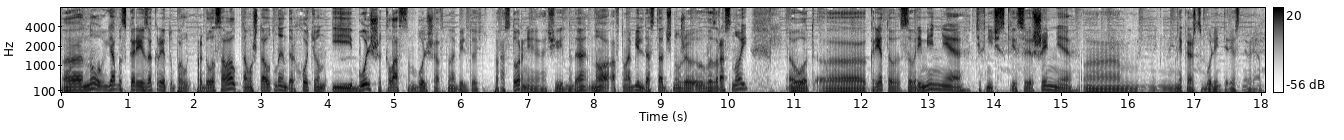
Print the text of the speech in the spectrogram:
Э, ну, я бы скорее за Крету проголосовал, потому что Outlander, хоть он и больше, классом больше автомобиль, то есть просторнее, очевидно, да, но автомобиль достаточно уже возрастной, вот. Э, Крета современнее, технически совершеннее. Э, мне кажется, более интересный вариант.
